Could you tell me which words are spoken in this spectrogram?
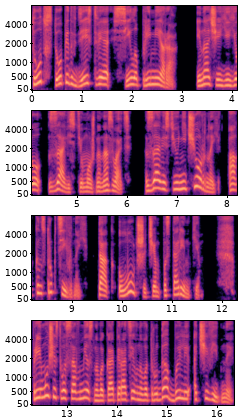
Тут вступит в действие сила примера, иначе ее завистью можно назвать. Завистью не черной, а конструктивной. Так лучше, чем по старинке. Преимущества совместного кооперативного труда были очевидны.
